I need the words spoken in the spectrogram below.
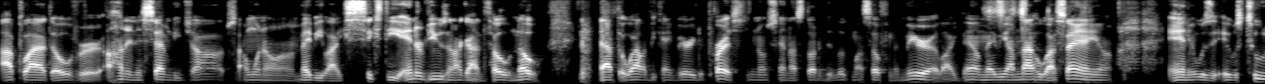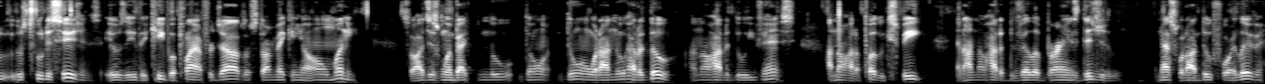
I applied to over 170 jobs. I went on maybe like 60 interviews and I got told no. And after a while, I became very depressed. You know I'm saying? I started to look myself in the mirror like, damn, maybe I'm not who I say I am. And it was it was two it was two decisions. It was either keep applying for jobs or start making your own money. So I just went back to do, doing doing what I knew how to do. I know how to do events. I know how to public speak, and I know how to develop brands digitally. And that's what I do for a living.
